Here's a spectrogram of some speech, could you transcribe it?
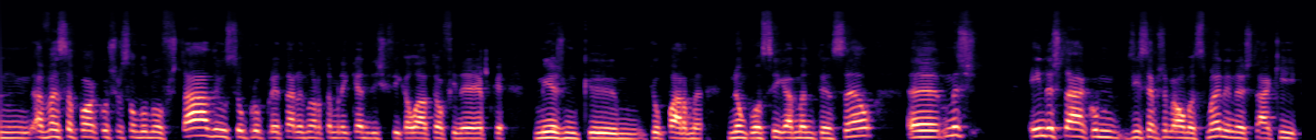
um, avança para a construção do novo estádio, o seu proprietário norte-americano diz que fica lá até ao fim da época, mesmo que, que o Parma não consiga a manutenção, uh, mas ainda está, como dissemos também há uma semana, ainda está aqui,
